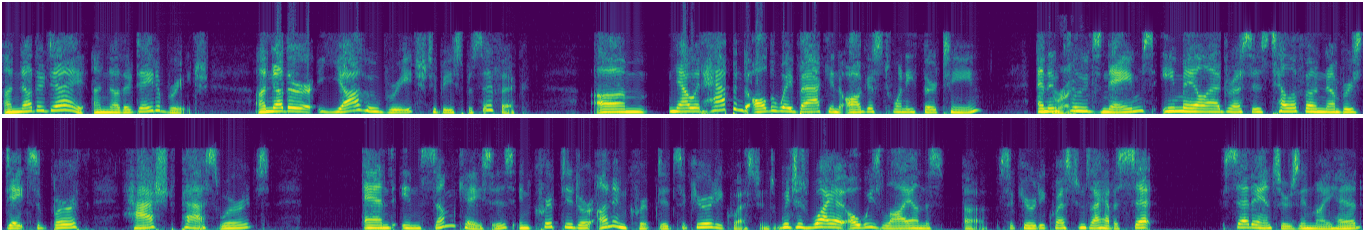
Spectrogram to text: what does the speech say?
Another day, another data breach, another Yahoo breach to be specific. Um, now it happened all the way back in August 2013 and Right. includes names, email addresses, telephone numbers, dates of birth, hashed passwords, and in some cases, encrypted or unencrypted security questions, which is why I always lie on the uh, security questions. I have a set set answers in my head,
